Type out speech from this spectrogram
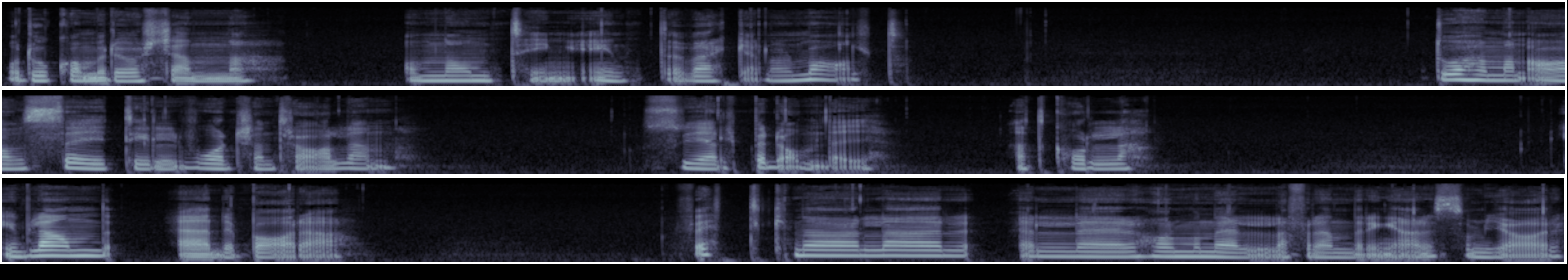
Och då kommer du att känna om någonting inte verkar normalt. Då hör man av sig till vårdcentralen så hjälper de dig att kolla. Ibland är det bara fettknölar eller hormonella förändringar som gör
